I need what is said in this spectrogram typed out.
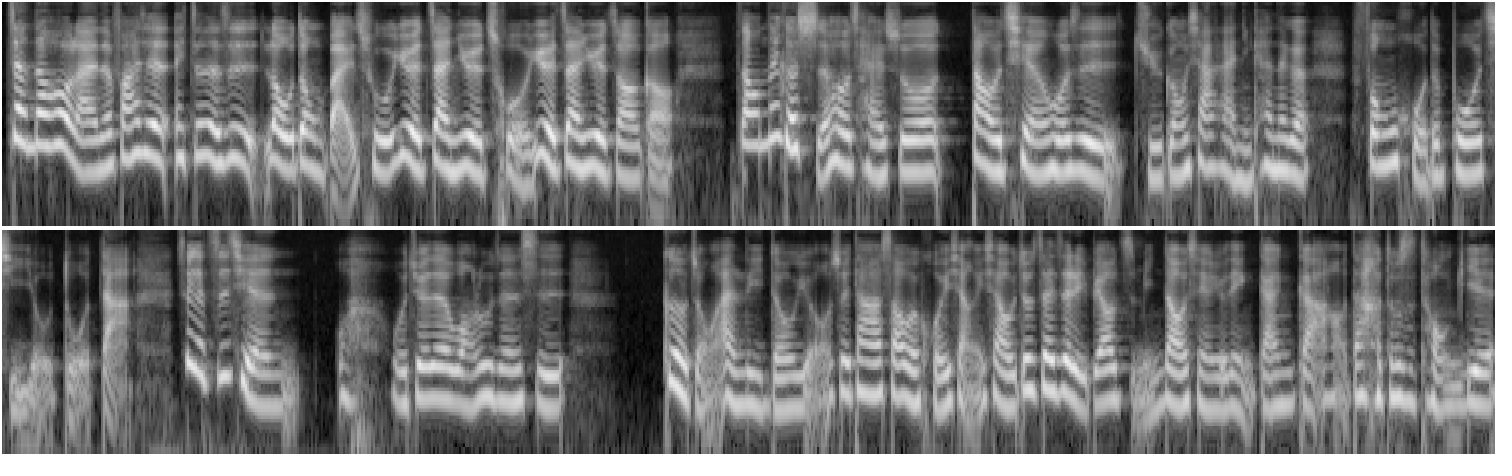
站到后来呢，发现哎真的是漏洞百出，越站越错，越站越糟糕，到那个时候才说。道歉或是鞠躬下台，你看那个烽火的波起有多大？这个之前哇，我觉得网络真的是各种案例都有，所以大家稍微回想一下，我就在这里不要指名道姓，有点尴尬哈。大家都是同业，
